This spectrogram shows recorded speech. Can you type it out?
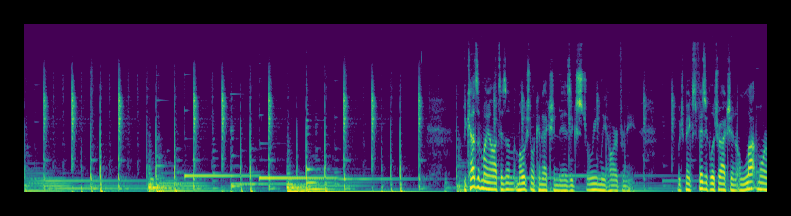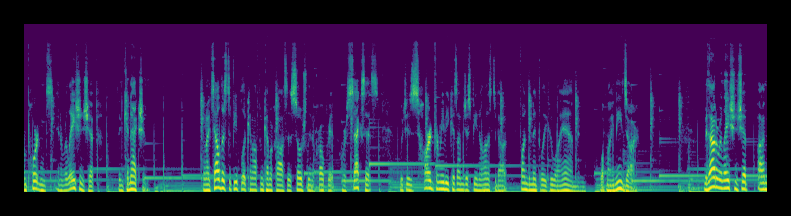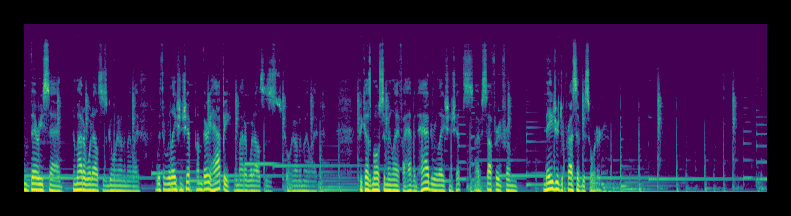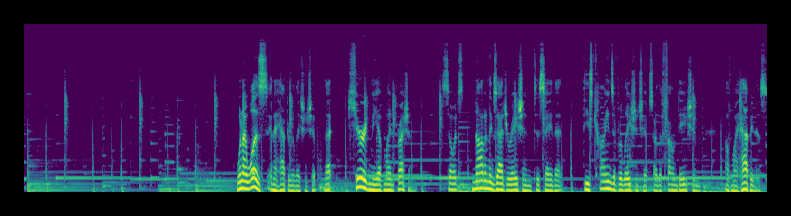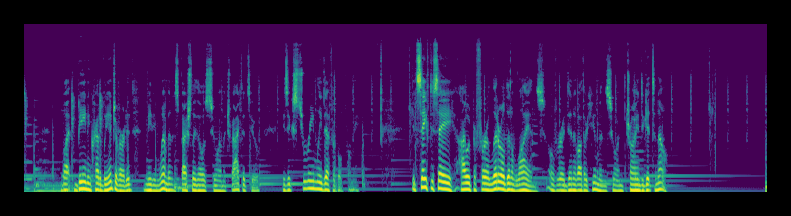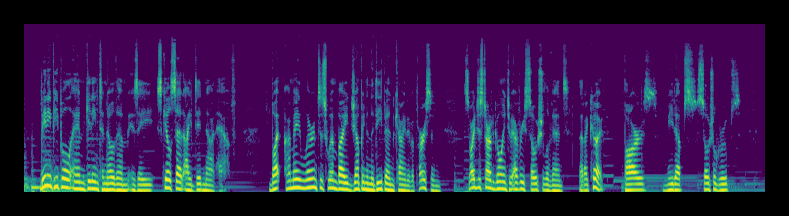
Because of my autism, emotional connection is extremely hard for me, which makes physical attraction a lot more important in a relationship than connection. When I tell this to people, it can often come across as socially inappropriate or sexist, which is hard for me because I'm just being honest about fundamentally who I am and what my needs are. Without a relationship, I'm very sad, no matter what else is going on in my life. With a relationship, I'm very happy, no matter what else is going on in my life because most of my life I haven't had relationships, I've suffered from major depressive disorder. When I was in a happy relationship, that cured me of my depression. So it's not an exaggeration to say that these kinds of relationships are the foundation of my happiness. But being incredibly introverted, meeting women, especially those who I'm attracted to, is extremely difficult for me. It's safe to say I would prefer a literal den of lions over a den of other humans who I'm trying to get to know. Meeting people and getting to know them is a skill set I did not have. But I may learn to swim by jumping in the deep end kind of a person, so I just started going to every social event that I could bars, meetups, social groups.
